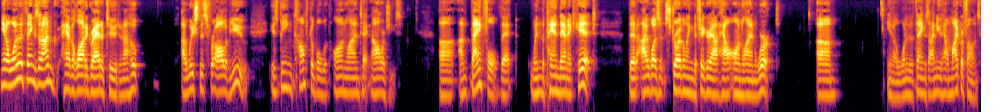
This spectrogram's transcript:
you know, one of the things that I'm have a lot of gratitude, and I hope I wish this for all of you, is being comfortable with online technologies. Uh, I'm thankful that when the pandemic hit, that I wasn't struggling to figure out how online worked. Um, you know, one of the things I knew how microphones,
